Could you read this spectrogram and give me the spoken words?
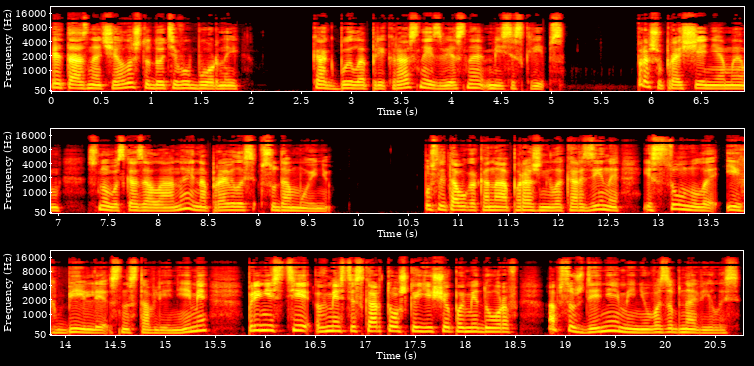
Это означало, что Дотти в уборной, как было прекрасно известно миссис Крипс. «Прошу прощения, мэм», — снова сказала она и направилась в судомойню. После того, как она опорожнила корзины и сунула их Билли с наставлениями, принести вместе с картошкой еще помидоров, обсуждение меню возобновилось.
